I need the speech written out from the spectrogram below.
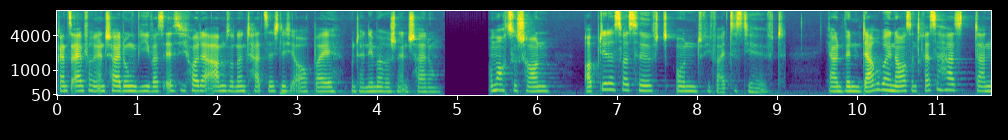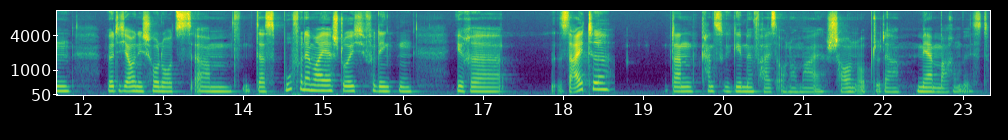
ganz einfachen Entscheidungen wie, was esse ich heute Abend, sondern tatsächlich auch bei unternehmerischen Entscheidungen, um auch zu schauen, ob dir das was hilft und wie weit es dir hilft. Ja, und wenn du darüber hinaus Interesse hast, dann würde ich auch in die Shownotes ähm, das Buch von der Maya Sturch verlinken, ihre Seite. Dann kannst du gegebenenfalls auch nochmal schauen, ob du da mehr machen willst.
